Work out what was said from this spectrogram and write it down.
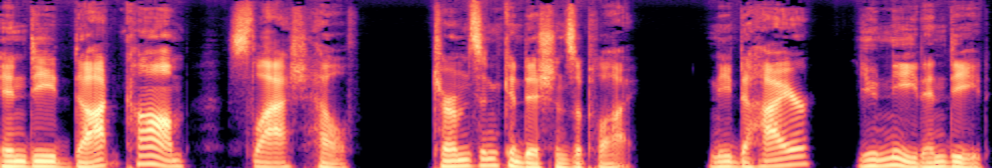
Indeed.com slash health. Terms and conditions apply. Need to hire? You need Indeed.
